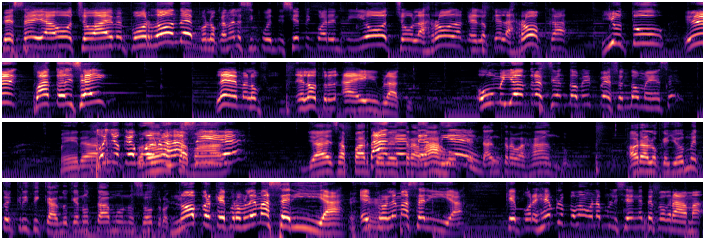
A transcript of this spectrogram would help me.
de 6 a 8 a.m. ¿Por dónde? Por los canales 57 y 48, La Roda, que es lo que es La Roca, YouTube. ¿Cuánto dice ahí? Léemelo el otro ahí, Blacky. Un millón trescientos mil pesos en dos meses. Mira. Coño, qué bueno es así, ¿eh? Ya esa parte del trabajo que están trabajando. Ahora, lo que yo me estoy criticando es que no estamos nosotros aquí. No, porque el problema sería, el problema sería que, por ejemplo, pongan una publicidad en este programa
